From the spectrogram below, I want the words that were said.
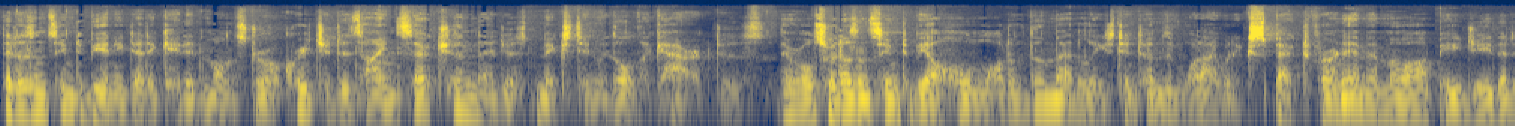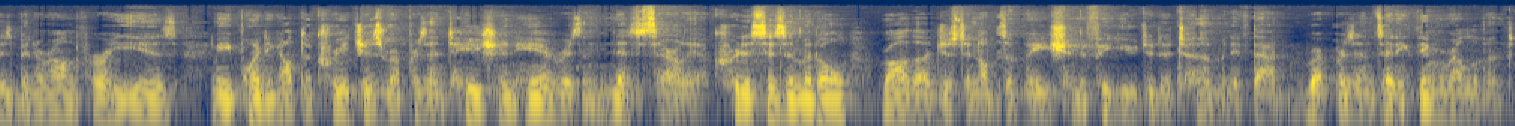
There doesn't seem to be any dedicated monster or creature design section, they're just mixed in with all the characters. There also doesn't seem to be a whole lot of them, at least in terms of what I would expect for an MMORPG that has been around for eight years. Me pointing out the creature's representation here isn't necessarily a criticism at all, rather just an observation for you to determine if that represents anything relevant.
